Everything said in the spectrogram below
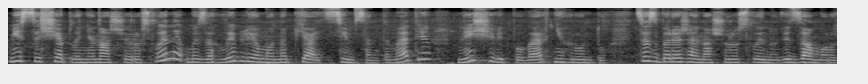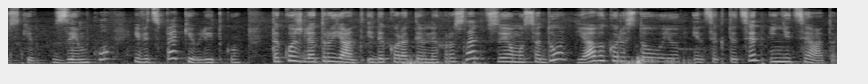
Місце щеплення нашої рослини ми заглиблюємо на 5-7 см нижче від поверхні ґрунту. Це збереже нашу рослину від заморозків взимку і від спеки влітку. Також для троянд і декоративних рослин в своєму саду я використовую інсектицид-ініціатор.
